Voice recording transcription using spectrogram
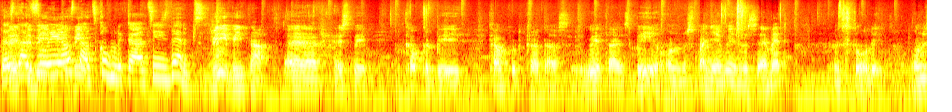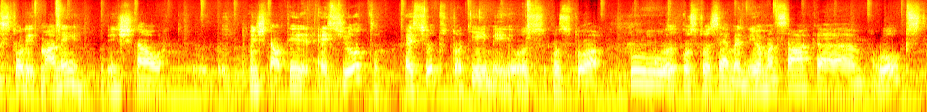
Tas e, tāds bija- liels bija- tāds komunikācijas darbs. Bija, bija tā, eh, es biju kaut kur, biju, kaut kur kādās vietās, es biju un es paņēmu vienu zemi. Un stūlīt, un es stūlīt manī, viņš nav, viņš nav tīri. Es jūtu, es jūtu to ķīmiju uz, uz, to, mm. uz, uz to zemeni, jo man sāka lūpst,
